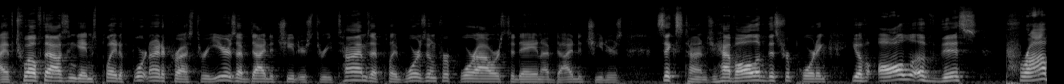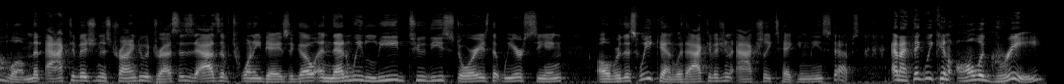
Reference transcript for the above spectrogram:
I have 12,000 games played of Fortnite across three years. I've died to cheaters three times. I've played Warzone for four hours today, and I've died to cheaters six times. You have all of this reporting. You have all of this problem that Activision is trying to address as of 20 days ago. And then we lead to these stories that we are seeing over this weekend with Activision actually taking these steps. And I think we can all agree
